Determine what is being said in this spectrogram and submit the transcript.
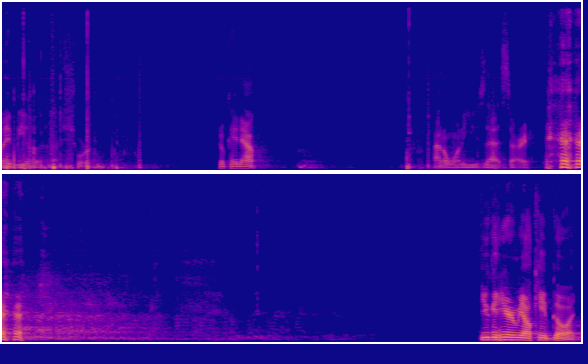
Might be a, a short. okay now? I don't want to use that, sorry. you can hear me, I'll keep going.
